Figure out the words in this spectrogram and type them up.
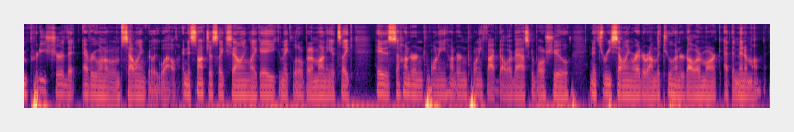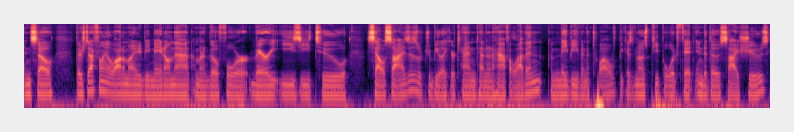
I'm pretty sure that every one of them selling really well. And it's not just like selling like, hey, you can make a little bit of money. It's like, hey, this is $120, $125 basketball shoe, and it's reselling right around the $200 mark at the minimum. And so there's definitely a lot of money to be made on that. I'm going to go for very easy to sell sizes, which would be like your 10, 10 and a half, 11, maybe even a 12, because most people would fit into those size shoes.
